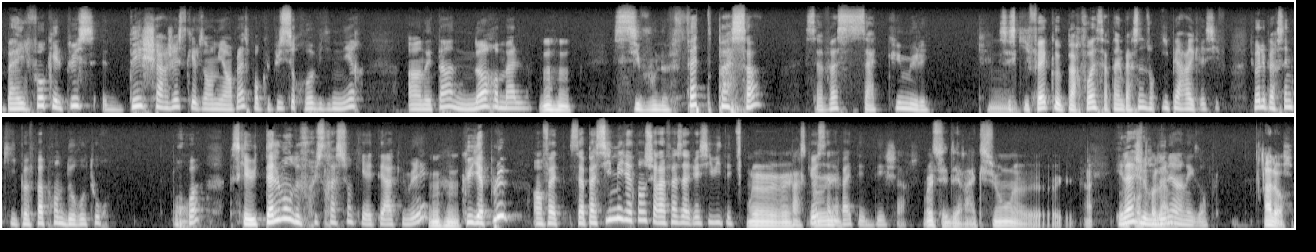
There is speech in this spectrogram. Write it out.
bah, il faut qu'elles puissent décharger ce qu'elles ont mis en place pour qu'elles puissent revenir à un état normal. Mhm. Si vous ne faites pas ça, ça va s'accumuler. C'est ce qui fait que parfois certaines personnes sont hyper agressives. Tu vois, les personnes qui ne peuvent pas prendre de retour. Pourquoi? Parce qu'il y a eu tellement de frustration qui a été accumulée Mhm. qu'il n'y a plus. en fait, ça passe immédiatement sur la phase agressivité Ouais, ouais, ouais. parce que ça n'a pas été déchargé. Ouais, c'est des réactions. euh. Et là, je vais vous donner un exemple. Alors,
